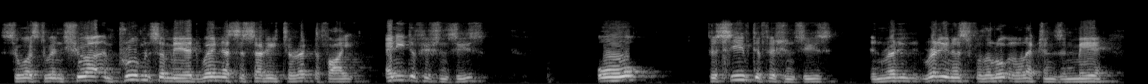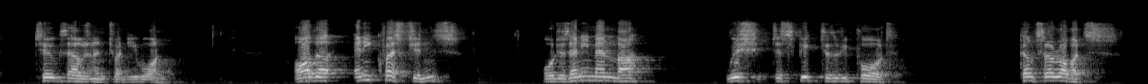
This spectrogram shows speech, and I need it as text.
so as to ensure improvements are made where necessary to rectify any deficiencies or perceived deficiencies in readiness for the local elections in May 2021. Are there any questions or does any member wish to speak to the report? Councillor Roberts.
